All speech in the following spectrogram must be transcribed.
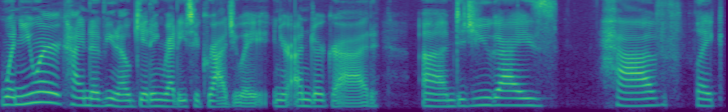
when you were kind of you know getting ready to graduate in your undergrad um, did you guys have like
